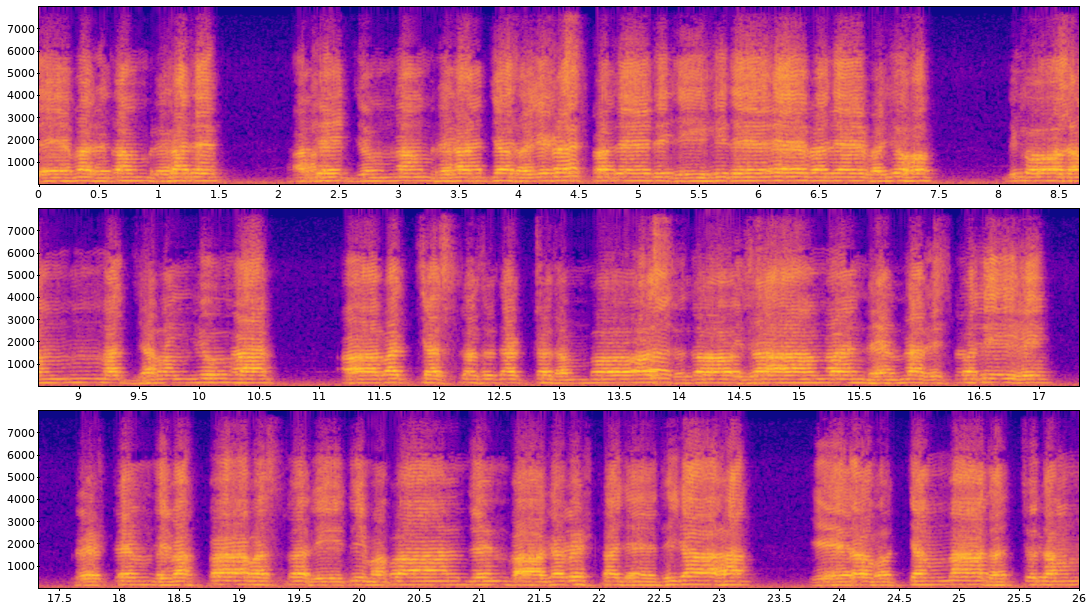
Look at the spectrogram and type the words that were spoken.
देवऋतम् बृहत् अभिद्युम्नम् बृहज्ज सहिषस्पतेति देव देवयोः विकोशम् मध्यमम् युग आवच्यस्व सुचक्षसम्भो सुतो विशाम् वह्निर्न विस्पतिः वृष्टिम् दिवः पावस्वरीतिमपाञ्जिन्वागविष्टजे धियाः एतमुच्यम् मादच्युतम्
